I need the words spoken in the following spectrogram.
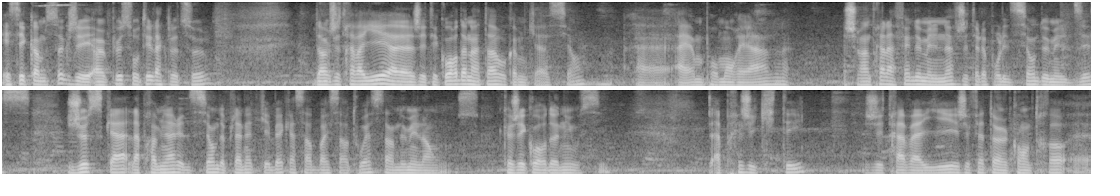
Et c'est comme ça que j'ai un peu sauté la clôture. Donc, j'ai travaillé, euh, j'ai été coordonnateur aux communications euh, à M pour Montréal. Je suis rentré à la fin 2009, j'étais là pour l'édition 2010, jusqu'à la première édition de Planète Québec à South by Southwest en 2011, que j'ai coordonné aussi. Après, j'ai quitté. J'ai travaillé, j'ai fait un contrat euh,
